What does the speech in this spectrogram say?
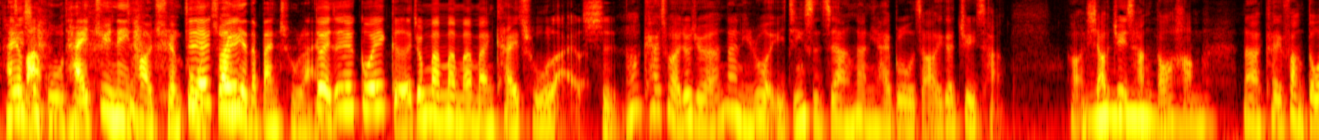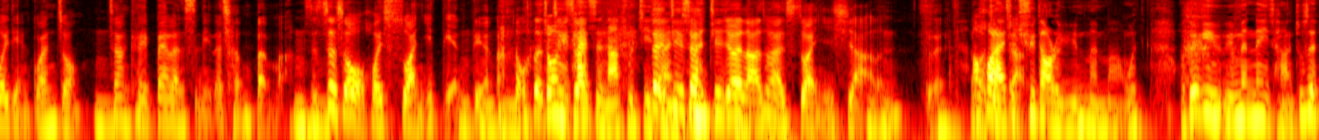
还有把舞台剧那 一套全部专业的搬出来，对这些规格就慢慢慢慢开出来了。是，然后开出来就觉得，那你如果已经是这样，那你还不如找一个剧场，啊，小剧场都好。嗯那可以放多一点观众，嗯、这样可以 balance 你的成本嘛？嗯、这时候我会算一点点，嗯、我的终于开始拿出计算对计算机就会拿出来算一下了。嗯、对，然后后来就去到了云门嘛。我我对云云门那一场，就是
